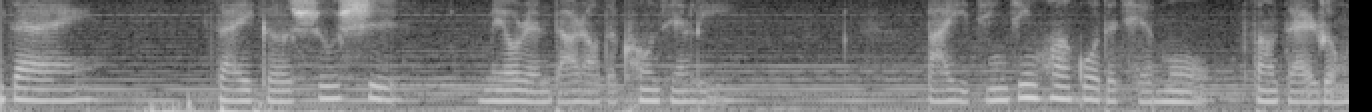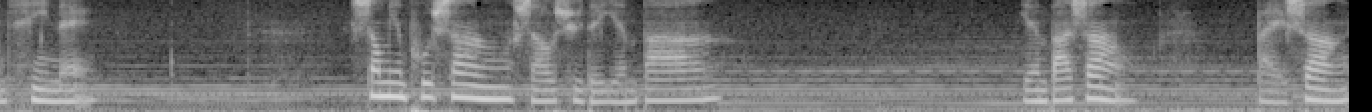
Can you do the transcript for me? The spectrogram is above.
在，在一个舒适、没有人打扰的空间里，把已经净化过的钱母放在容器内，上面铺上少许的盐巴，盐巴上摆上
